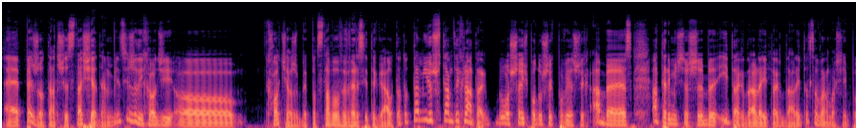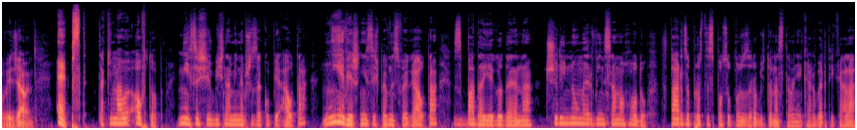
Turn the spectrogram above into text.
e, Peugeota 307. Więc jeżeli chodzi o chociażby podstawowe wersje tego auta, to tam już w tamtych latach było 6 poduszek powietrznych, ABS, atermiczne szyby i tak dalej, i tak dalej. To, co wam właśnie powiedziałem. Epst, taki mały off-top. Nie chcesz się wbić na minę przy zakupie auta? Nie wiesz, nie jesteś pewny swojego auta? Zbadaj jego DNA, czyli numer WIN samochodu. W bardzo prosty sposób możesz zrobić to na stronie Car Verticala.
